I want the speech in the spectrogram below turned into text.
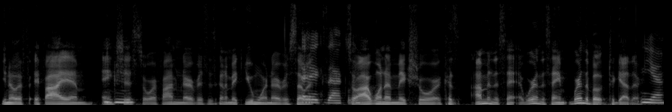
you know, if, if I am Mm-hmm. anxious or if I'm nervous, it's going to make you more nervous. So, it, exactly. so I want to make sure because I'm in the same, we're in the same, we're in the boat together yeah.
